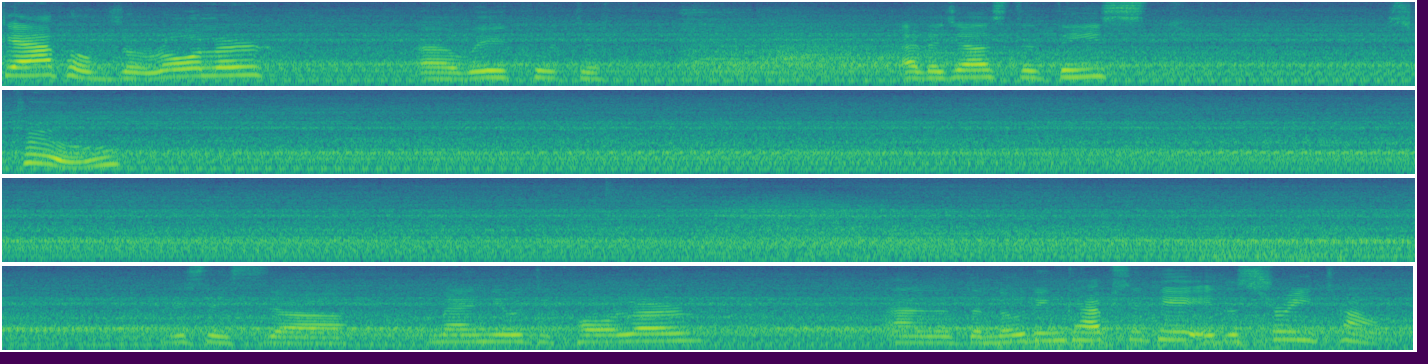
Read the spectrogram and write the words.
gap of the roller uh, we could adjust this screw This is the manual decoiler and the loading capacity is 3 ton.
